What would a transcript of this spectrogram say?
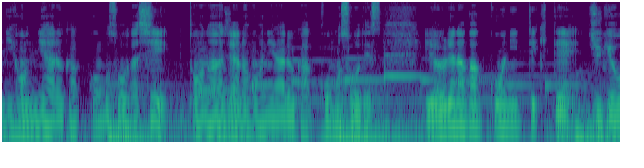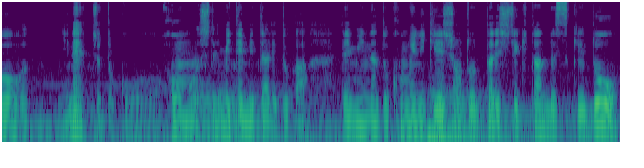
日本にある学校もそうだし、東南アジアの方にある学校もそうです。いろいろな学校に行ってきて、授業にね、ちょっとこう、訪問して見てみたりとか、で、みんなとコミュニケーションを取ったりしてきたんですけど、やっ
